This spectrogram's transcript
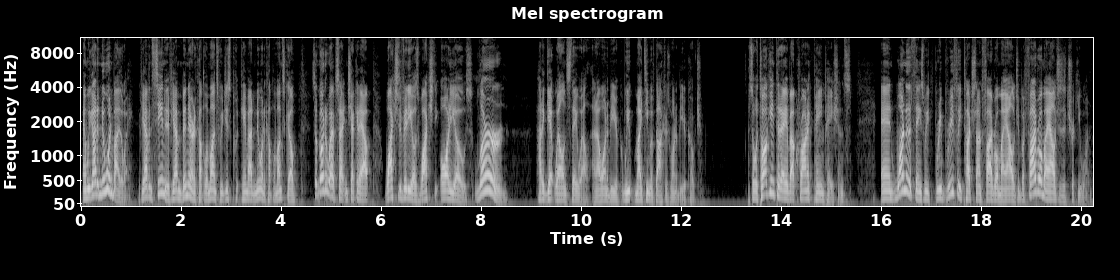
And we got a new one, by the way. If you haven't seen it, if you haven't been there in a couple of months, we just put, came out a new one a couple of months ago. So go to the website and check it out. Watch the videos, watch the audios, learn how to get well and stay well. And I want to be your, we, my team of doctors want to be your coach. So we're talking today about chronic pain patients. And one of the things we briefly touched on fibromyalgia, but fibromyalgia is a tricky one.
